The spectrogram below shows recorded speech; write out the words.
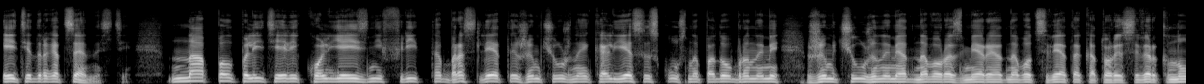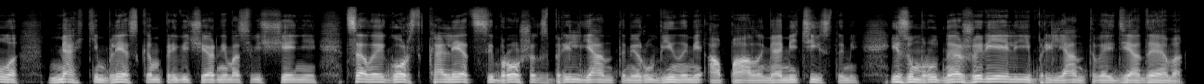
эти драгоценности. На пол полетели колье из нефрита, браслеты, жемчужное колье с искусно подобранными жемчужинами одного размера и одного цвета, которое сверкнуло мягким блеском при вечернем освещении, целая горсть колец и брошек с бриллиантами, рубинами, опалами, аметистами, изумрудное ожерелье и бриллиантовая диадема.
